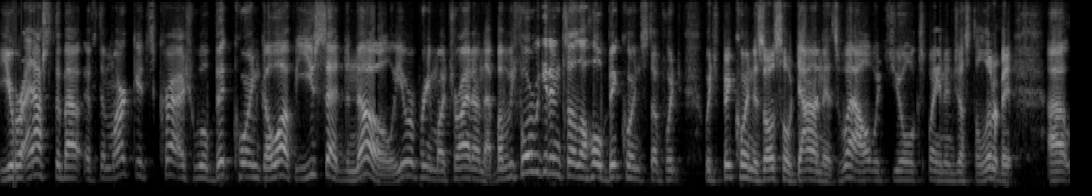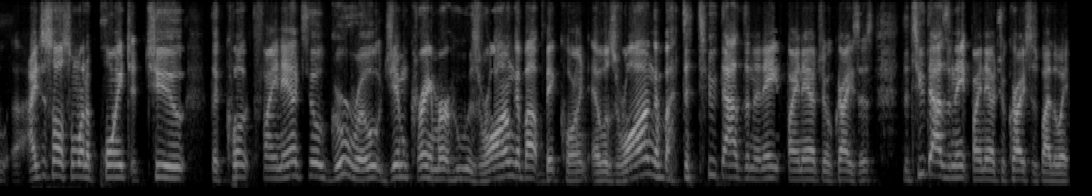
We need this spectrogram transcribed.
you were asked about if the markets crash, will Bitcoin go up? You said no. You were pretty much right on that. But before we get into the whole Bitcoin stuff, which which Bitcoin is also down as well, which you'll explain in just a little bit, uh, I just also want to point to the quote financial guru Jim Cramer, who was wrong about Bitcoin. It was wrong about the 2008 financial crisis. The 2008 financial crisis, by the way,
